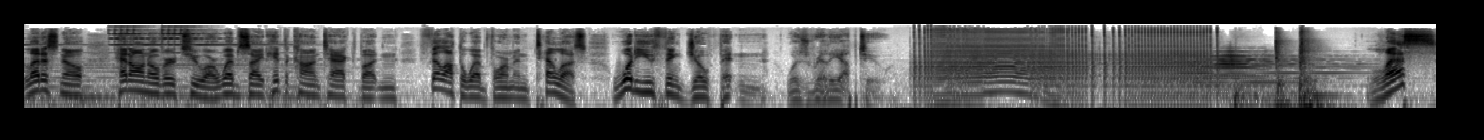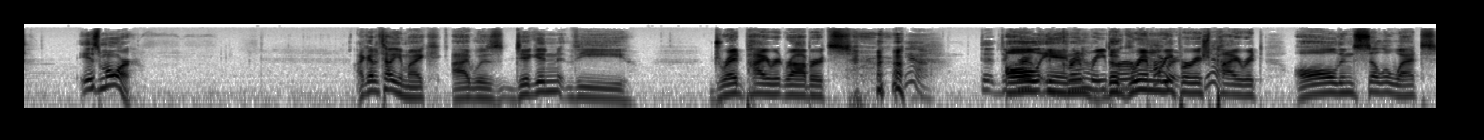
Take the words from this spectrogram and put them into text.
Let us know. Head on over to our website, hit the contact button, fill out the web form, and tell us what do you think Joe Fenton was really up to? Less is more. I got to tell you, Mike, I was digging the Dread Pirate Roberts, Yeah. The, the all Grim, the in Grim Reaper the Grim. Reaper-ish Yeah. pirate, all in silhouette.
